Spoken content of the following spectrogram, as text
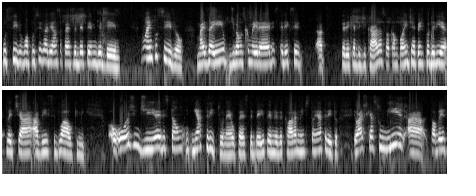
possível, uma possível aliança PSDB-PMDB. Não é impossível, mas aí, digamos que o Meirelles teria que, ser, teria que abdicar da sua campanha e, de repente, poderia pleitear a vice do Alckmin. Hoje em dia, eles estão em atrito, né? O PSDB e o PMDB claramente estão em atrito. Eu acho que assumir, a, talvez,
